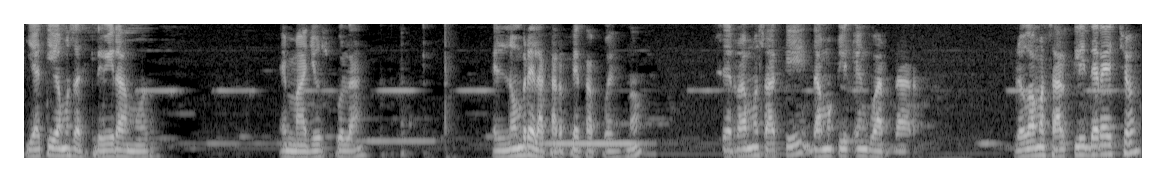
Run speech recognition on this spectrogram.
Y aquí vamos a escribir amor en mayúscula el nombre de la carpeta pues no cerramos aquí damos clic en guardar. Luego vamos a dar clic derecho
